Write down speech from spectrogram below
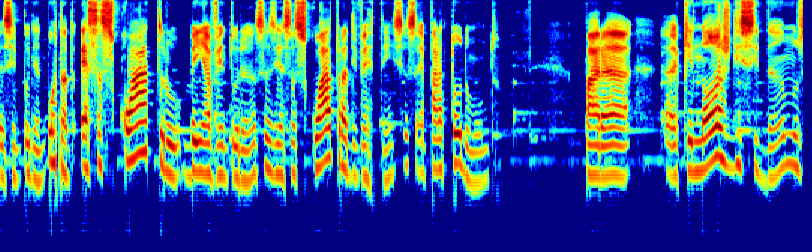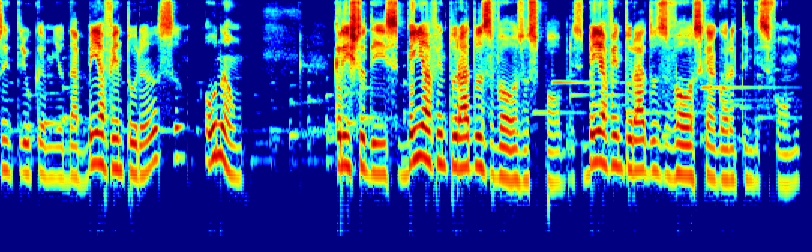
assim por diante. Portanto, essas quatro bem-aventuranças e essas quatro advertências é para todo mundo. Para uh, que nós decidamos entre o caminho da bem-aventurança ou não. Cristo diz: Bem-aventurados vós, os pobres, bem-aventurados vós que agora tendes fome,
